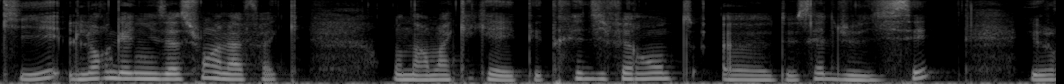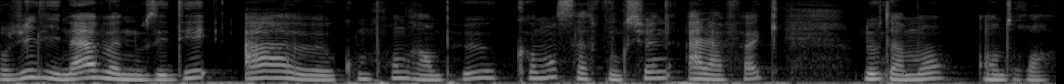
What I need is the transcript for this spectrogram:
qui est l'organisation à la fac. On a remarqué qu'elle était très différente euh, de celle du lycée. Et aujourd'hui, Lina va nous aider à euh, comprendre un peu comment ça fonctionne à la fac, notamment en droit.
